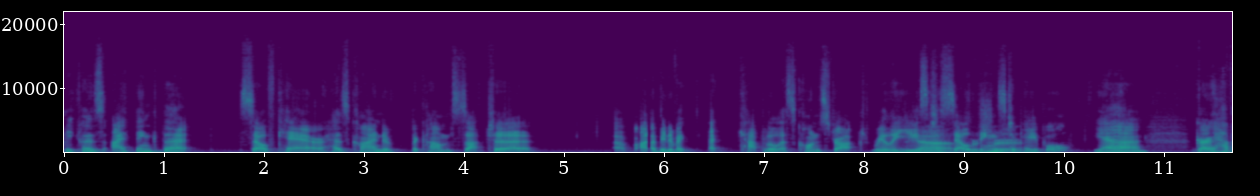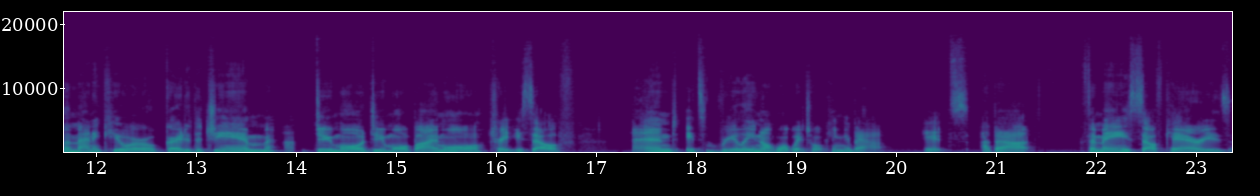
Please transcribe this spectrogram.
because I think that self care has kind of become such a a, bit of a, a capitalist construct, really used Yeah, to sell things to people. Yeah. Go have a manicure or go to the gym, do more, do more, buy more, treat yourself. And it's really not what we're talking about. It's about, for me, self care is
